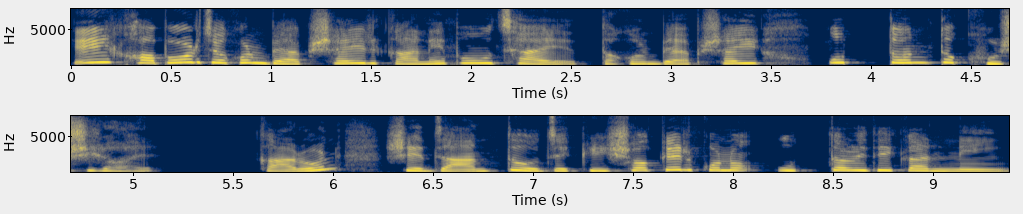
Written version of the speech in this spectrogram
এই খবর যখন ব্যবসায়ীর কানে পৌঁছায়, তখন ব্যবসায়ী অত্যন্ত খুশি হয়। কারণ সে জানতো যে কৃষকের কোনো উত্তরাধিকার নেই।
